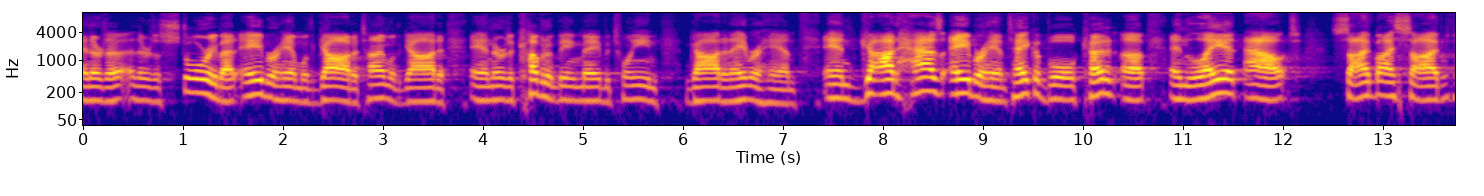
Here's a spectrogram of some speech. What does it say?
and, there's, a, there's a story about Abraham with God, a time with God, and there's a covenant being made between God and Abraham. And God has Abraham take a bull, cut it up, and lay it out side by side with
